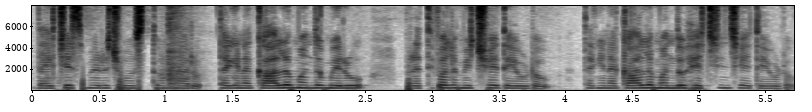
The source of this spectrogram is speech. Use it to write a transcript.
దయచేసి మీరు చూస్తున్నారు. తగిన కాలం మందు మీరు ప్రతిఫలం ఇచ్చే దేవుడు. తగిన కాలం మందు హెచ్చించే దేవుడు.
